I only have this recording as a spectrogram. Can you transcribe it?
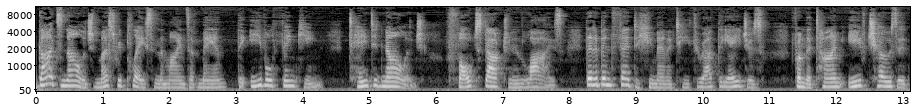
God's knowledge must replace in the minds of man the evil thinking, tainted knowledge, false doctrine, and lies that have been fed to humanity throughout the ages from the time Eve chose it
